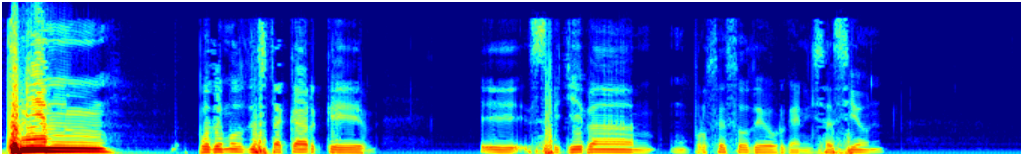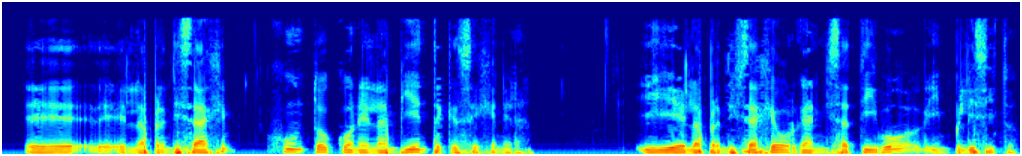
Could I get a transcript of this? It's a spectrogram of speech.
También podemos destacar que eh, se lleva un proceso de organización eh, el aprendizaje junto con el ambiente que se genera y el aprendizaje organizativo implícito.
